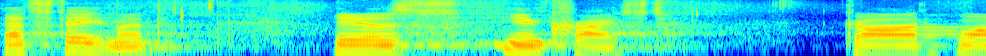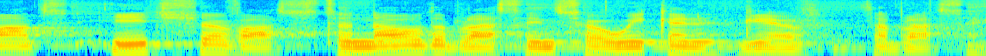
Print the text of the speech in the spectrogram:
that statement is in Christ. God wants each of us to know the blessing so we can give the blessing.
